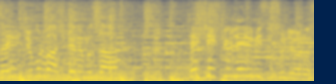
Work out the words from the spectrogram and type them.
Sayın Cumhurbaşkanımıza teşekkürlerimizi sunuyoruz.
